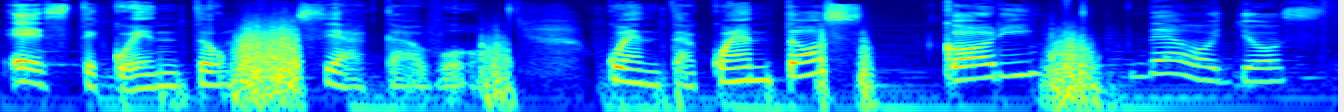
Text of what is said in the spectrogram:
Este cuento se acabó. Cuenta cuentos, Cori de Hoyos.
